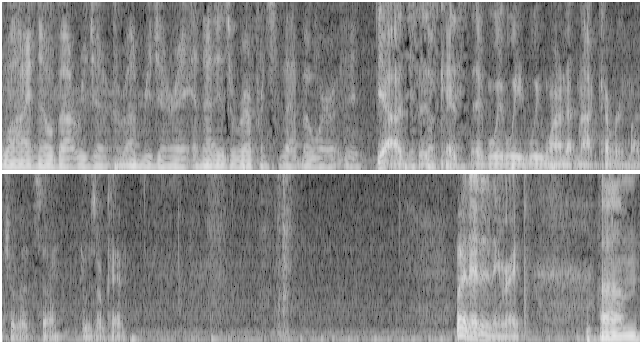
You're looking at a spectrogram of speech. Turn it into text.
Well, I know about regen- unregenerate, and that is a reference to that, but where it, yeah, it's, it's, it's, okay. it's- we, we we wound up not covering much of it, so it was okay. But at any rate, um,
